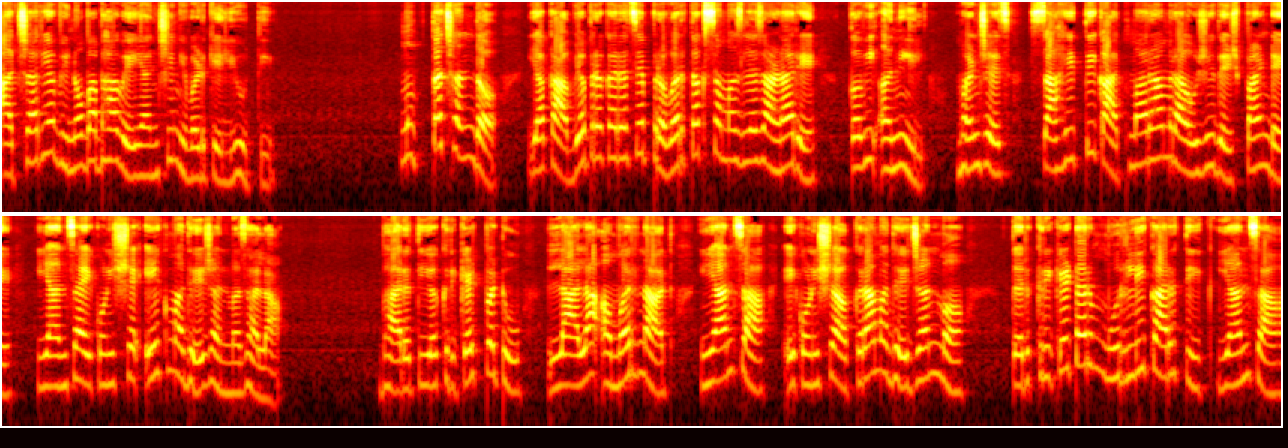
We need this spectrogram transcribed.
आचार्य विनोबा भावे यांची निवड केली होती. मुक्तछंद या काव्यप्रकाराचे प्रवर्तक समजले जाणारे कवी अनिल म्हणजेच साहित्यिक आत्माराम रावजी देशपांडे यांचा एकोणीसशे एकमध्ये जन्म झाला. भारतीय क्रिकेटपटू लाला अमरनाथ यांचा एकोणीसशे अकरामध्ये जन्म तर क्रिकेटर मुरली कार्तिक यांचा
